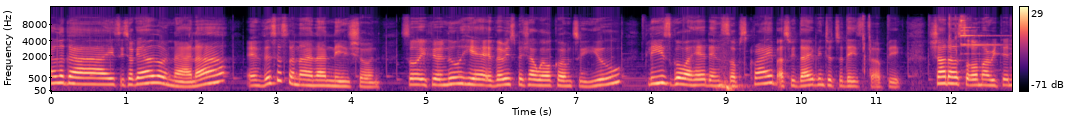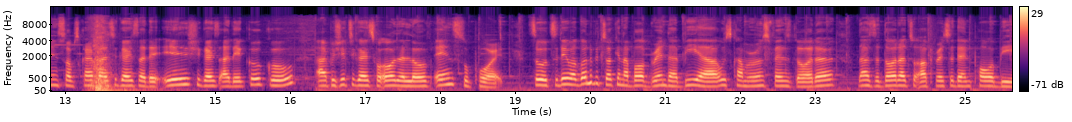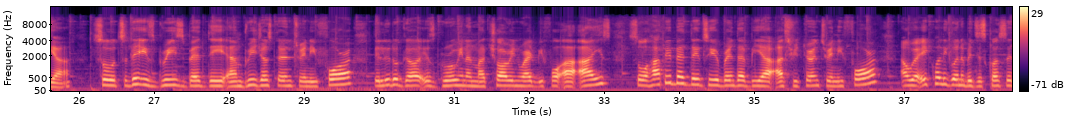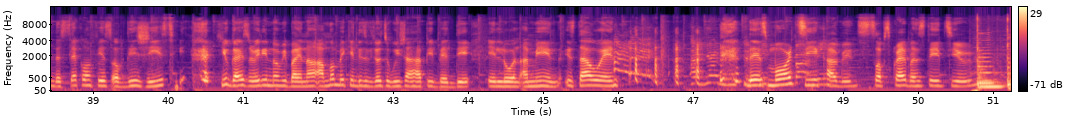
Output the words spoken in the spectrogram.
Hello guys, it's your girl Onana and this is Onana Nation. So if you're new here, a very special welcome to you. Please go ahead and subscribe as we dive into today's topic. Shout out to all my returning subscribers. You guys are the ish, you guys are the coco. I appreciate you guys for all the love and support. So today we're going to be talking about Brenda Biya, who's Cameroon's first daughter. That's the daughter to our president Paul Biya. So today is Bree's birthday and Bree just turned 24. The little girl is growing and maturing right before our eyes. So happy birthday to you Brenda Biya, as you turn 24 and we're equally going to be discussing the second phase of this gist. you guys already know me by now. I'm not making this video to wish her happy birthday alone. I mean, is that when there's more tea coming. Subscribe and stay tuned.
